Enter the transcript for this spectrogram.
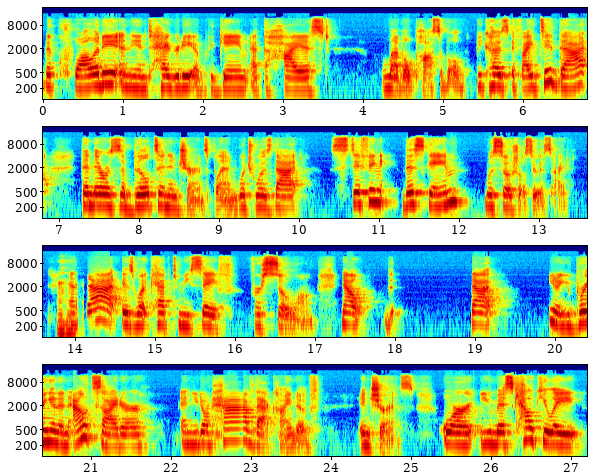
the quality and the integrity of the game at the highest level possible because if I did that, then there was a built-in insurance plan, which was that stiffing this game was social suicide. And that is what kept me safe for so long. Now, th- that, you know, you bring in an outsider and you don't have that kind of insurance, or you miscalculate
